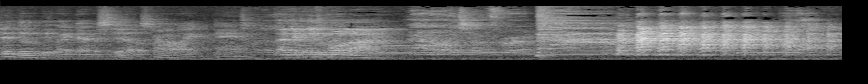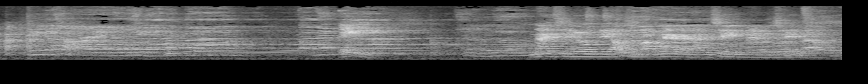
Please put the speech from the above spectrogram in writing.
It do be like that, but still, it's kind of like, damn. Like, it's more like We 19 year old me, I was in my bag at 19, man, when this came out.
